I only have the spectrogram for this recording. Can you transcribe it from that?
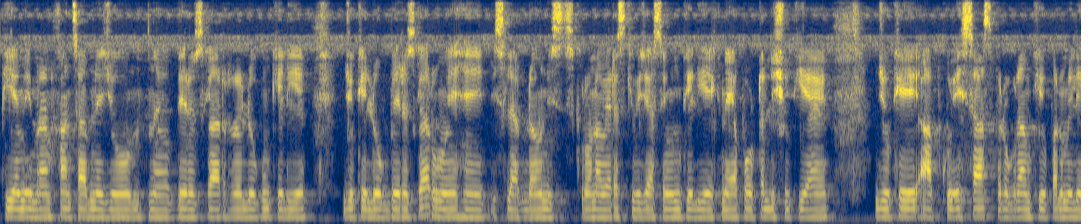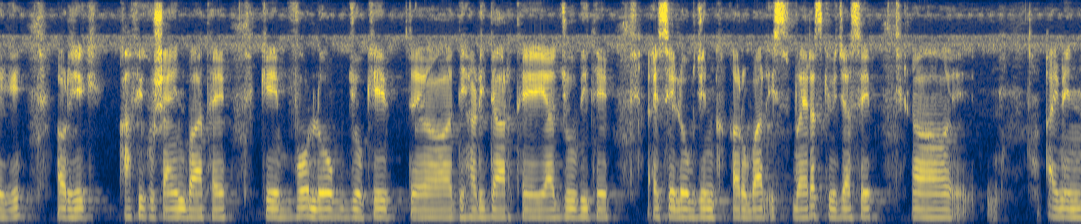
پی ایم عمران خان صاحب نے جو بے روزگار لوگوں کے لیے، جو کہ لوگ بے روزگار ہوئے ہیں اس لاک ڈاؤن اس کرونا وائرس کی وجہ سے، ان کے لیے ایک نیا پورٹل ایشو کیا ہے، جو کہ آپ کو احساس پروگرام کے اوپر ملے گی۔ اور یہ کافی خوشائند بات ہے کہ وہ لوگ جو کہ دہاڑی دار تھے یا جو بھی تھے، ایسے لوگ جن کا کاروبار اس وائرس کی وجہ سے آئی مین،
